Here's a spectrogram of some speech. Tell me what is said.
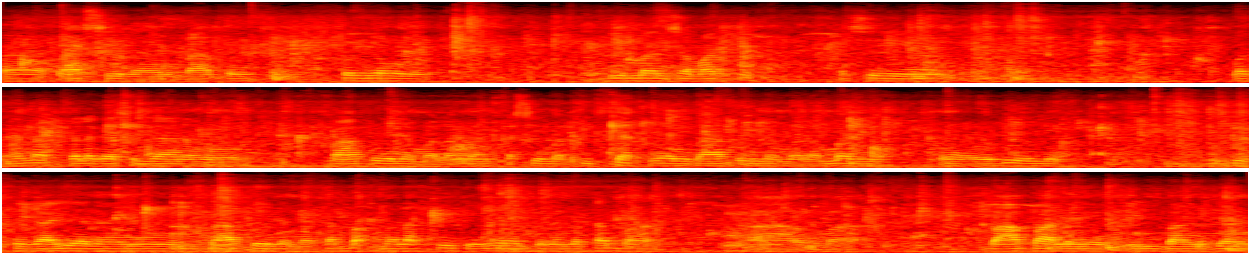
Uh, klase ng baboy ito yung demand sa market. Kasi maghanap talaga sila ng baboy na malaman kasi mabigat yung baboy na malaman mga rodi hindi, hindi. Kagaya ng baboy na mataba malaki din yan pero mataba ah, ma- baba lang yung timbang dyan.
